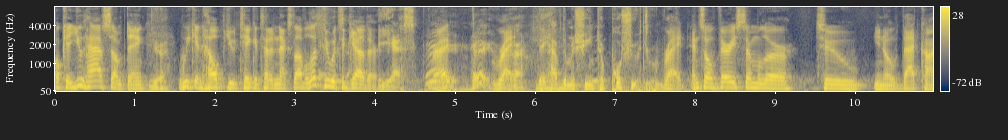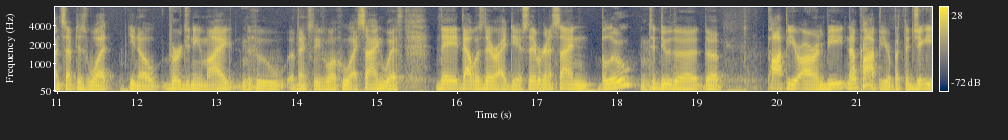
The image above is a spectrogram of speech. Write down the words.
"Okay, you have something. Yeah. We can help you take it to the next level. Let's do it together." Yes. Right? Hey, hey. Right. Yeah. They have the machine to push you through. Right. And so very similar to, you know, that concept is what, you know, Virgin EMI, mm-hmm. who eventually is who I signed with, they that was their idea. So they were going to sign Blue to do the the poppier R&B, not poppier, but the jiggy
